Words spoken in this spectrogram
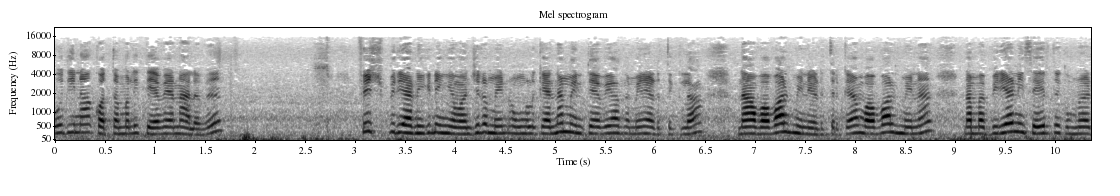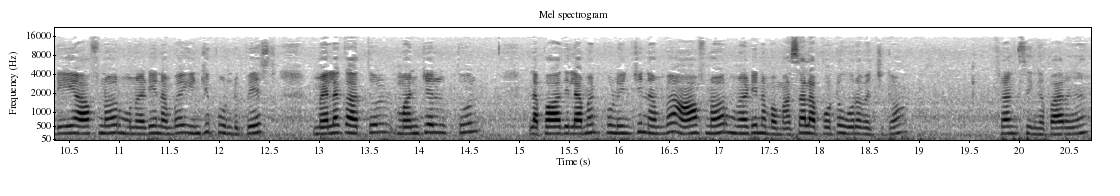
புதினா கொத்தமல்லி தேவையான அளவு. ஃபிஷ் பிரியாணிக்கு நீங்கள் வஞ்சிர மீன் உங்களுக்கு என்ன மீன் தேவையோ அந்த மீன் எடுத்துக்கலாம். நான் வவால் மீன் எடுத்திருக்கேன். வவால் மீனை நம்ம பிரியாணி செய்கிறதுக்கு முன்னாடியே ஆஃப் அன் ஹவர் முன்னாடியே நம்ம இஞ்சி பூண்டு பேஸ்ட் மிளகாத்தூள் மஞ்சள் தூள் இல்லை பாதி லெமன் புளிஞ்சு நம்ம ஆஃப் அன் ஹவர் முன்னாடி நம்ம மசாலா போட்டு ஊற வச்சுக்கோம் ஃப்ரெண்ட்ஸ் இங்கே பாருங்கள்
